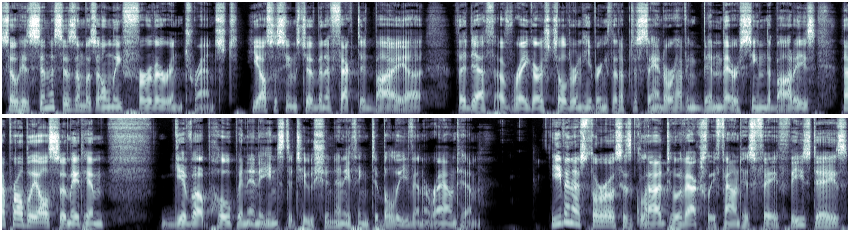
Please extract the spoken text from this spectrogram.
So his cynicism was only further entrenched. He also seems to have been affected by uh, the death of Rhaegar's children. He brings that up to Sandor, having been there, seen the bodies. That probably also made him give up hope in any institution, anything to believe in around him. Even as Thoros is glad to have actually found his faith these days,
